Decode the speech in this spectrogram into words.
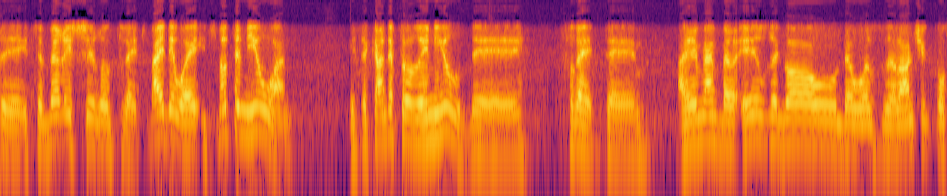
uh, it's a very serious threat. By the way, it's not a new one. It's a kind of a renewed uh, threat. Um, I remember years ago there was the launching of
